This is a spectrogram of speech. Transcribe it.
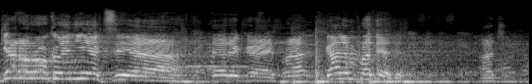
Gerą roko injekciją. Erikai, pra... galim pradėti. Ačiū.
